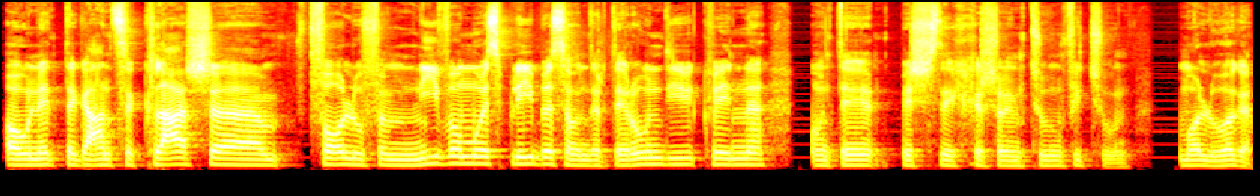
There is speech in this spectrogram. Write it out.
auch nicht der ganze Clash äh, voll auf dem Niveau muss bleiben, sondern die Runde gewinnen. Und dann bist du sicher schon im Tune für Tune. Mal schauen.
